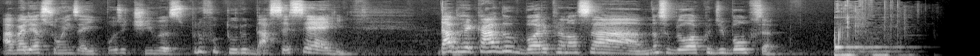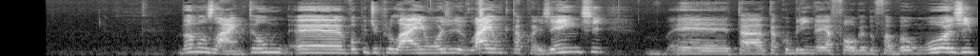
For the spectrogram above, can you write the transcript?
avaliações aí positivas para o futuro da CCR. Dado o recado, bora para nossa nosso bloco de bolsa. Vamos lá, então é, vou pedir pro Lion hoje, Lion que tá com a gente, é, tá, tá cobrindo aí a folga do Fabão hoje.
